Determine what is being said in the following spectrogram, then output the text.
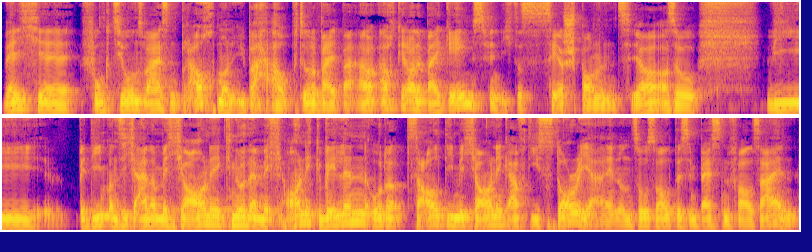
welche Funktionsweisen braucht man überhaupt? Oder bei, bei auch gerade bei Games finde ich das sehr spannend. Ja, also wie bedient man sich einer Mechanik nur der Mechanik willen oder zahlt die Mechanik auf die Story ein? Und so sollte es im besten Fall sein.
